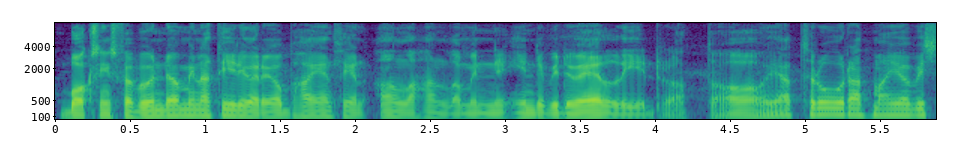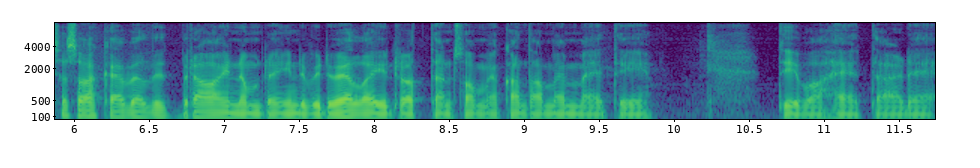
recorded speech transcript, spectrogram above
Boxningsförbundet och mina tidigare jobb har egentligen alla handlat om individuell idrott. Och jag tror att man gör vissa saker väldigt bra inom den individuella idrotten som jag kan ta med mig till, till vad heter det,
